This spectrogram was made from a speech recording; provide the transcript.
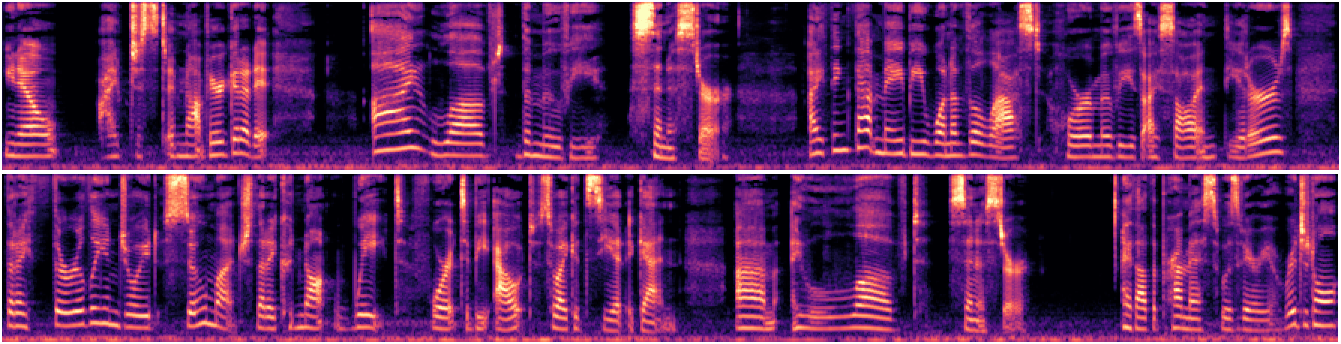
you know, I just am not very good at it. I loved the movie Sinister. I think that may be one of the last horror movies I saw in theaters that I thoroughly enjoyed so much that I could not wait for it to be out so I could see it again. Um, I loved Sinister. I thought the premise was very original,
